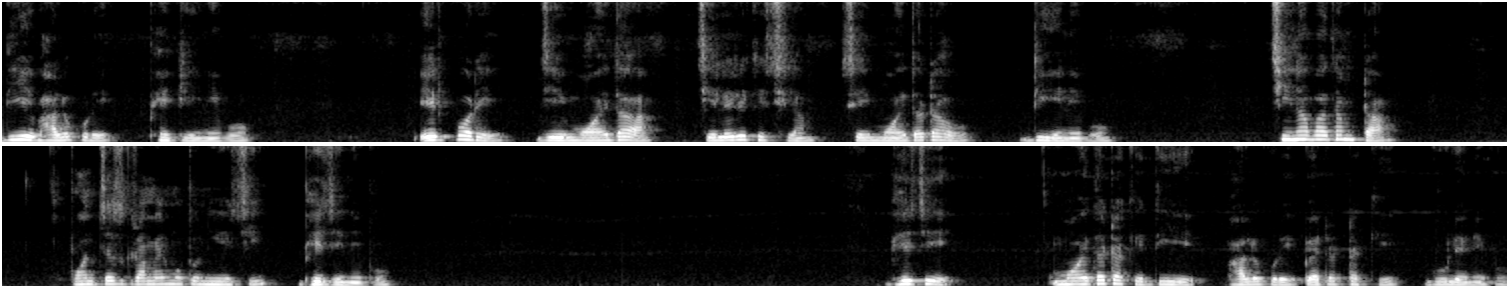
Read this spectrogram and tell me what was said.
দিয়ে ভালো করে ফেটিয়ে নেব। এরপরে যে ময়দা চেলে রেখেছিলাম, সেই ময়দাটাও দিয়ে নেব। বাদামটা পঞ্চাশ গ্রামের মতো নিয়েছি, ভেজে নেব। ভেজে ময়দাটাকে দিয়ে ভালো করে ব্যাটারটাকে গুলে নেব।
